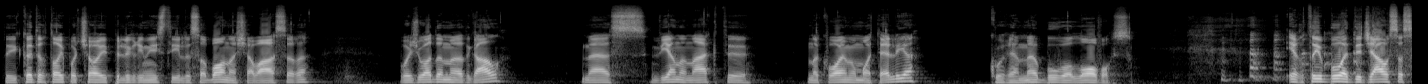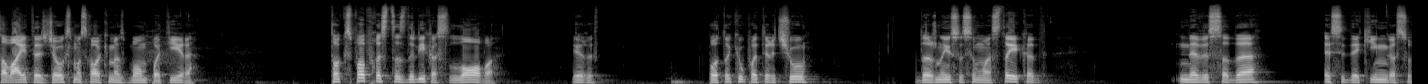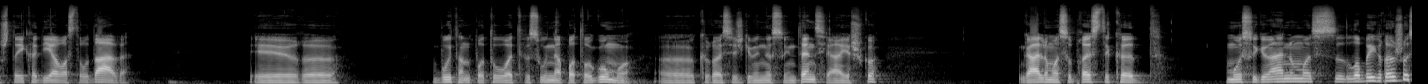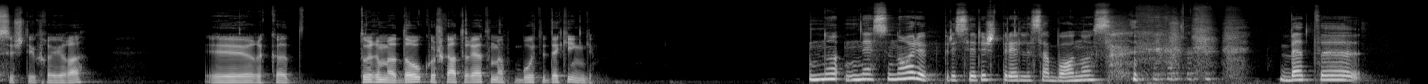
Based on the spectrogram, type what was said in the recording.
Tai kad ir toj pačioj piligrimystėje į Lisaboną šią vasarą, važiuodami atgal, mes vieną naktį nakvojame motelėje, kuriame buvo lovos. Ir tai buvo didžiausias savaitės džiaugsmas, kokį mes buvom patyrę. Toks paprastas dalykas - lova. Ir po tokių patirčių dažnai susimastai, kad ne visada esi dėkingas už tai, kad Dievas tau davė. Ir e, būtent po tų at, visų nepatogumų, kuriuos išgyveni su intencija, aišku, galima suprasti, kad mūsų gyvenimas labai gražus iš tikrųjų yra. Ir kad turime daug, už ką turėtume būti dėkingi. Nu, nesinori prisirišti prie Lisabonos, bet, e,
